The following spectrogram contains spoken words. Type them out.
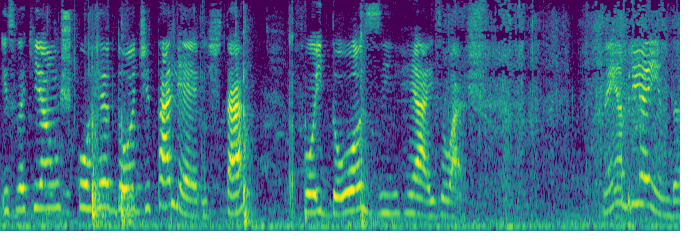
isso daqui é um escorredor de talheres, tá? Foi 12 reais, eu acho. Nem abri ainda.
